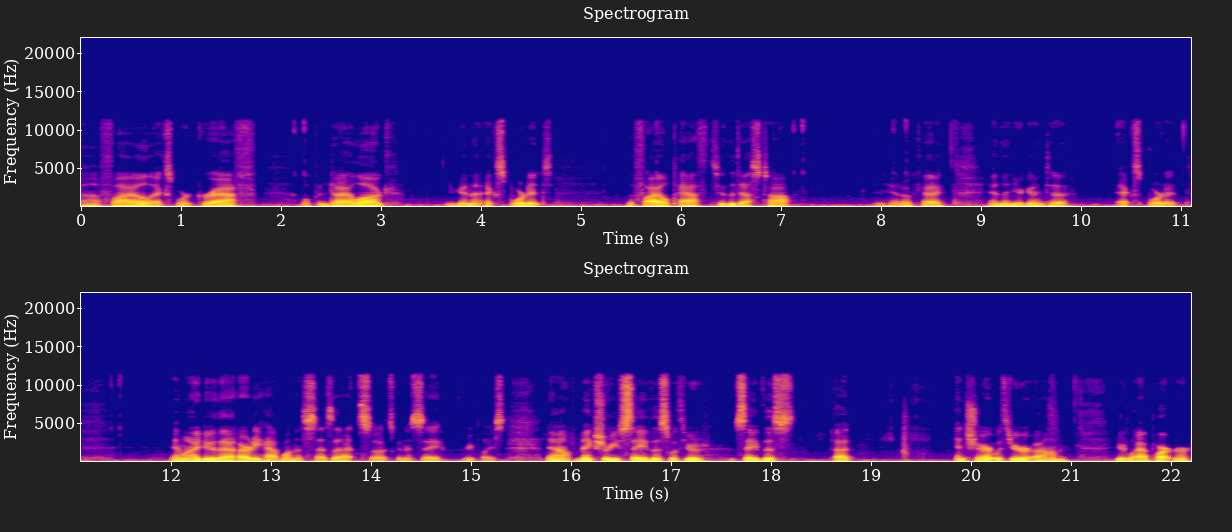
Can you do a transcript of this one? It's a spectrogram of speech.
Uh, file, export graph, open dialog. You're going to export it, the file path to the desktop, and hit OK. And then you're going to export it. And when I do that, I already have one that says that, so it's going to say replace. Now, make sure you save this with your save this uh, and share it with your um, your lab partner.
